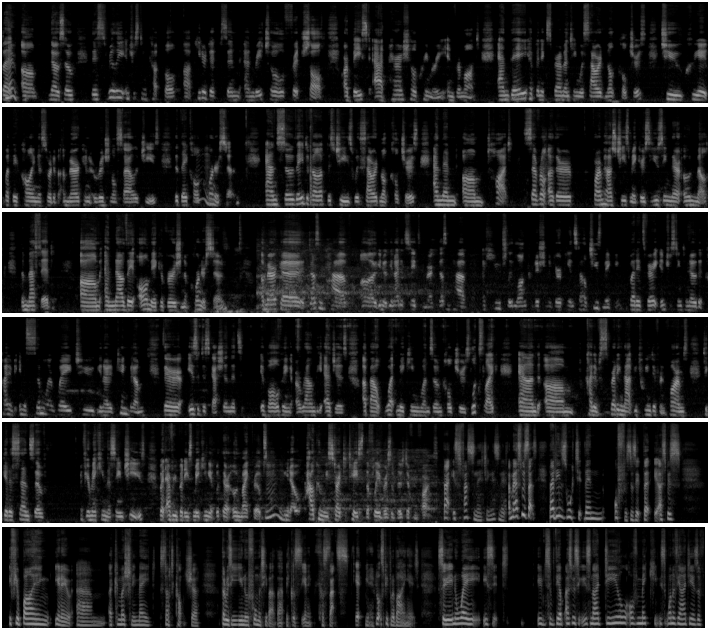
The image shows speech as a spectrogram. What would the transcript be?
but No. No. So this really interesting couple, uh, Peter Dixon and Rachel Fritz are based at Parish Hill Creamery in Vermont, and they have been experimenting with soured milk cultures to create what they're calling a sort of American original style of cheese that they call Hmm. Cornerstone. And so they developed this cheese with soured milk cultures and then um, taught several other farmhouse cheesemakers using their own milk the method. Um, and now they all make a version of Cornerstone. America doesn't have, uh, you know, the United States of America doesn't have a hugely long tradition of European style cheese making, but it's very interesting to know that, kind of in a similar way to the United Kingdom, there is a discussion that's evolving around the edges about what making one's own cultures looks like and um, kind of spreading that between different farms to get a sense of if you're making the same cheese, but everybody's making it with their own microbes. Mm. You know, how can we start to taste the flavors of those different farms? That is fascinating, isn't it? I mean, I suppose that's that is what it then offers, does it? That I suppose if you're buying, you know, um, a commercially made starter culture, there is a uniformity about that because you know because that's it. You know, lots of people are buying it. So in a way, is it? It's the, I suppose it's an ideal of making. It's one of the ideas of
